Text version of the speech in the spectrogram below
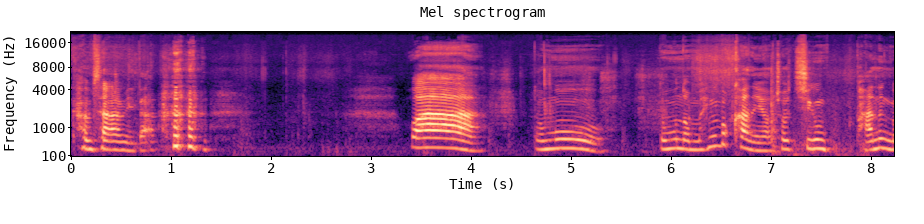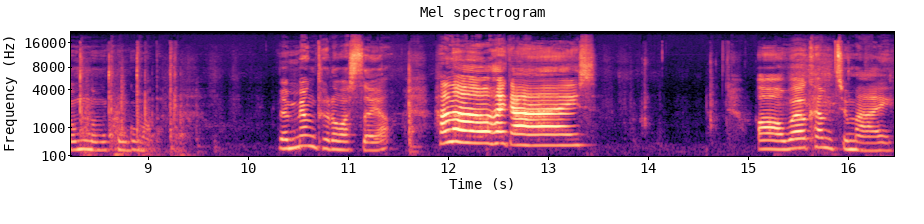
감사합니다. 와 너무 너무 너무 행복하네요. 저 지금 반응 너무 너무 궁금하다. 몇 명 들어왔어요? Hello, hi guys. Uh, welcome to my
